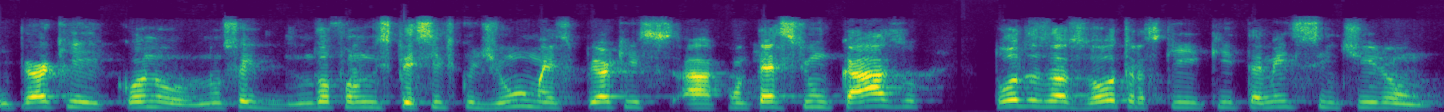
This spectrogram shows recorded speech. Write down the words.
E pior que quando. Não sei, não tô falando específico de um, mas pior que acontece um caso, todas as outras que, que também se sentiram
